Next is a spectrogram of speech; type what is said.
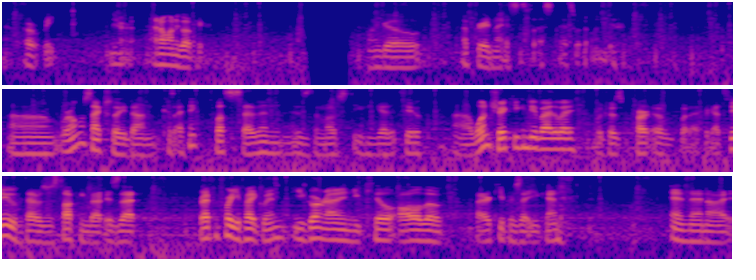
now. Or wait, no, no, no. I don't want to go up here. I want to go upgrade my Estus Flask. That's what I want to do. Um, we're almost actually done because I think plus seven is the most you can get it to. Uh, one trick you can do, by the way, which was part of what I forgot to do that I was just talking about, is that right before you fight Gwyn, you go around and you kill all the firekeepers that you can, and then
